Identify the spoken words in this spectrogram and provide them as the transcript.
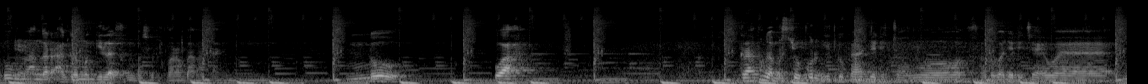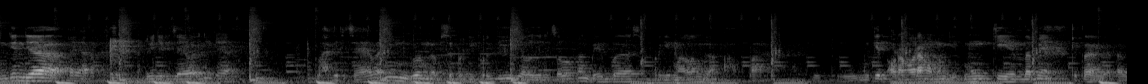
Itu melanggar agama gila sumpah sumpah parah banget anjing. Hmm. tuh wah. Kenapa nggak bersyukur gitu kan jadi cowok atau kan jadi cewek? Mungkin dia kayak dia jadi cewek nih kayak wah jadi cewek nih gue nggak bisa pergi-pergi. Kalau jadi cowok kan bebas pergi malam nggak apa-apa. Gitu. Mungkin orang-orang ngomong gitu mungkin tapi kita nggak tahu.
